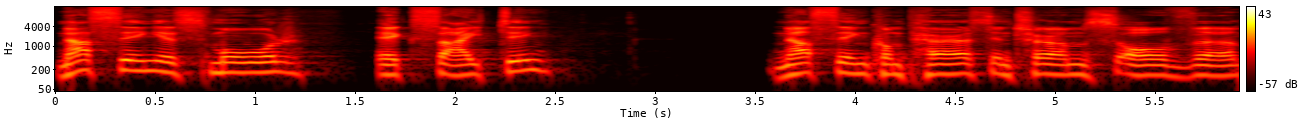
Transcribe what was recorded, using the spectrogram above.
Nothing is more exciting, nothing compares in terms of uh,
